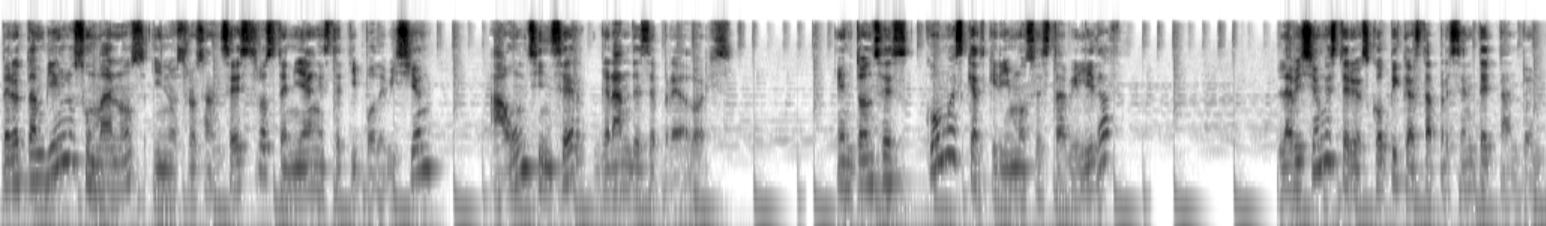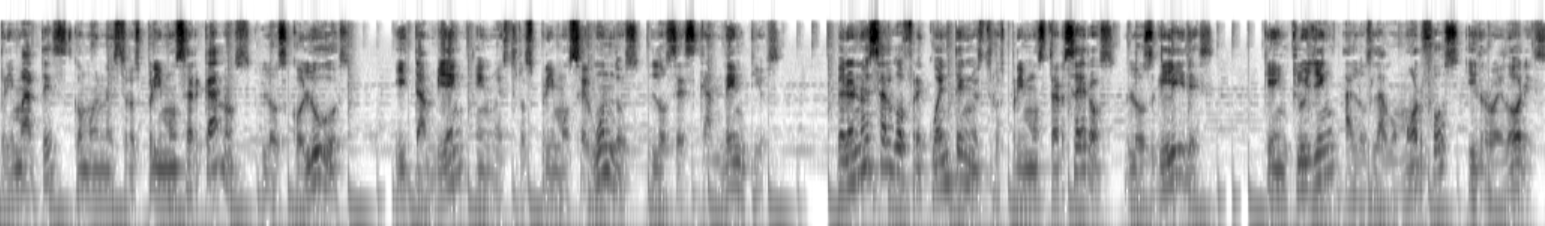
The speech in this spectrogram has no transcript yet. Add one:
Pero también los humanos y nuestros ancestros tenían este tipo de visión, aún sin ser grandes depredadores. Entonces, ¿cómo es que adquirimos esta habilidad? La visión estereoscópica está presente tanto en primates como en nuestros primos cercanos, los colugos, y también en nuestros primos segundos, los escandentios, pero no es algo frecuente en nuestros primos terceros, los glires, que incluyen a los lagomorfos y roedores.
